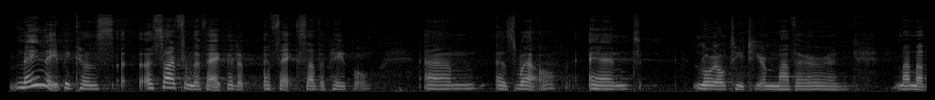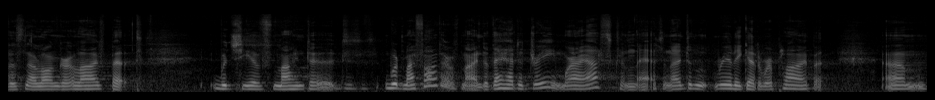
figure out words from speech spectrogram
mainly because, aside from the fact that it affects other people um, as well, and loyalty to your mother, and my mother's no longer alive, but would she have minded? Would my father have minded? They had a dream where I asked him that, and I didn't really get a reply, but Um,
